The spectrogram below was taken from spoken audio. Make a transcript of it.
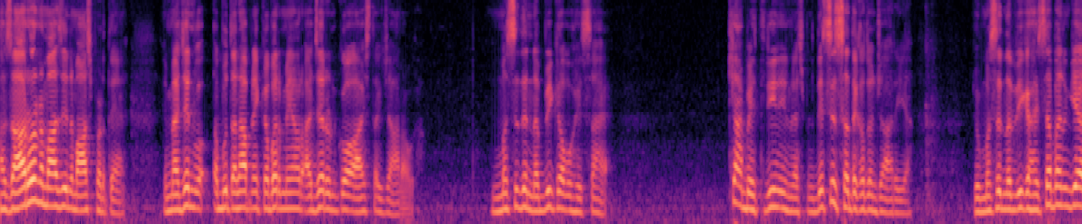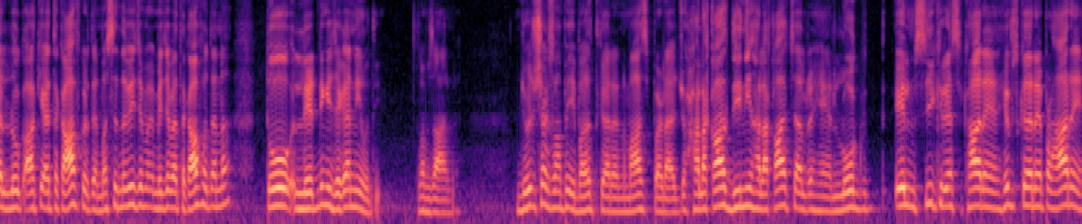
ہزاروں نمازی نماز پڑھتے ہیں امیجن وہ ابو طلحہ اپنے قبر میں اور اجر ان کو آج تک جا رہا ہوگا۔ مسجد نبی کا وہ حصہ ہے۔ کیا بہترین انویسٹمنٹ دس از صدقہ جا رہی ہے جو مسجد نبی کا حصہ بن گیا، لوگ آ کے اعتکاف کرتے ہیں۔ مسجد نبی جب میں جب اعتکاف ہوتا ہے نا، تو لیٹنے کی جگہ نہیں ہوتی رمضان میں۔ جو جو شخص وہاں پہ عبادت کر رہا ہے، نماز پڑھ رہا ہے، جو حلقات، دینی حلقات چل رہے ہیں، لوگ علم سیکھ رہے ہیں، سکھا رہے ہیں، حفظ کر رہے ہیں، پڑھا رہے ہیں۔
